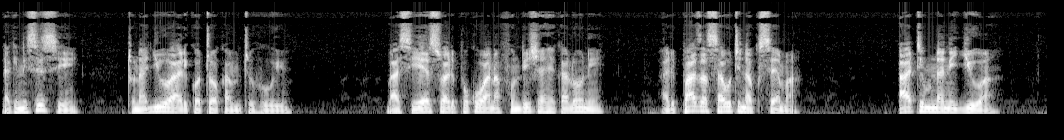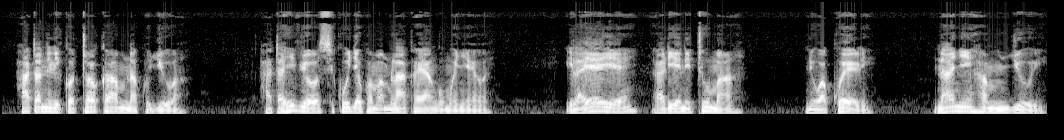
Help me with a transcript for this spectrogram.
lakini sisi tunajua alikotoka mtu huyu. Basi Yesu alipokuwa anafundisha hekaluni, alipaza sauti na kusema, ati mnanijua, hata nilikotoka mnakujua. Hata hivyo sikuja kwa mamlaka yangu mwenyewe, ila yeye aliyenituma ni wa kweli, nanyi hammjui,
